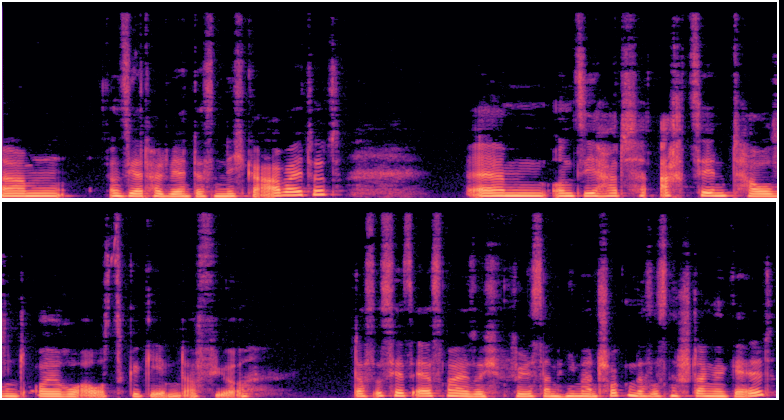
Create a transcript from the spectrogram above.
Ähm, und sie hat halt währenddessen nicht gearbeitet. Ähm, und sie hat 18.000 Euro ausgegeben dafür. Das ist jetzt erstmal, also ich will jetzt damit niemand schocken, das ist eine Stange Geld.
